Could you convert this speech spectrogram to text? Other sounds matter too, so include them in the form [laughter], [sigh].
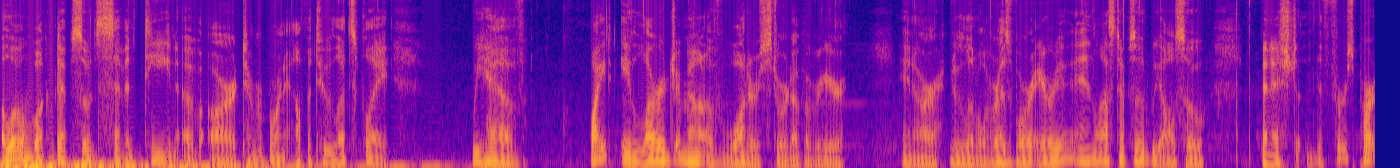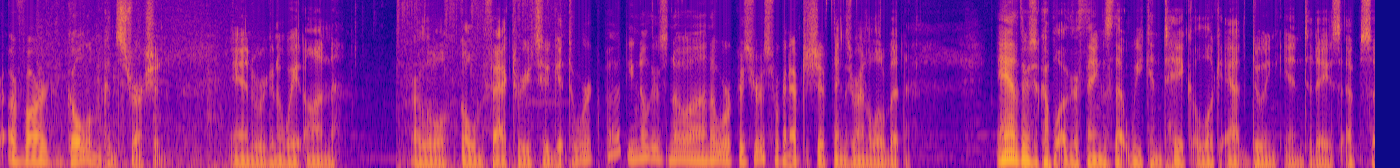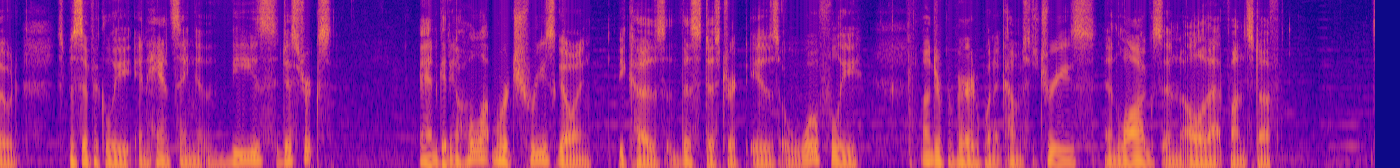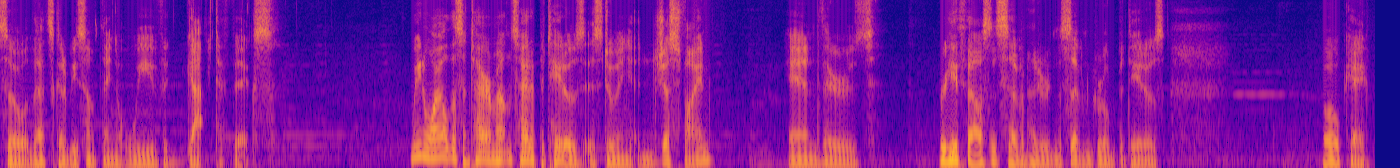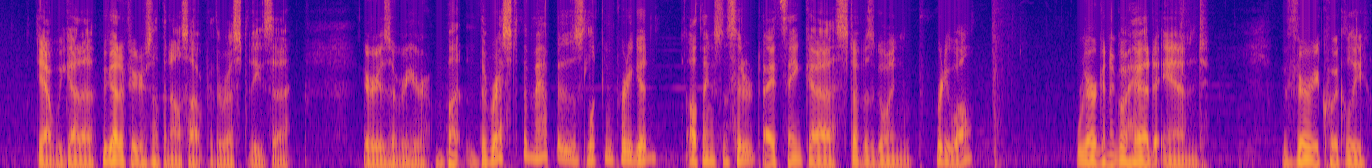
Hello and welcome to episode 17 of our Timberborn Alpha 2 Let's Play. We have quite a large amount of water stored up over here in our new little reservoir area, and last episode we also finished the first part of our golem construction. And we're going to wait on our little golem factory to get to work, but you know there's no, uh, no workers here, so we're going to have to shift things around a little bit. And there's a couple other things that we can take a look at doing in today's episode, specifically enhancing these districts and getting a whole lot more trees going because this district is woefully underprepared when it comes to trees and logs and all of that fun stuff. So that's going to be something we've got to fix. Meanwhile, this entire mountainside of potatoes is doing just fine. And there's 3,707 grilled potatoes Okay. Yeah, we gotta we gotta figure something else out for the rest of these uh, areas over here. But the rest of the map is looking pretty good, all things considered. I think uh, stuff is going pretty well. We are to go ahead and very quickly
